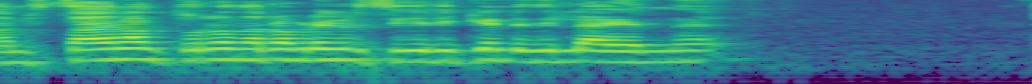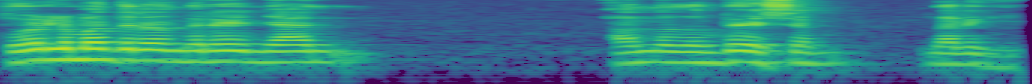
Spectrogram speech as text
സംസ്ഥാനം തുടർ നടപടികൾ സ്വീകരിക്കേണ്ടതില്ല എന്ന് തൊഴിൽ മന്ത്രി എന്ന നിലയിൽ ഞാൻ അന്ന് നിർദ്ദേശം നൽകി.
